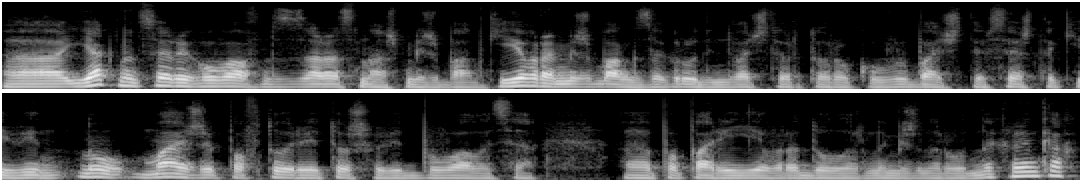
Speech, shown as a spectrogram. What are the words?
Е, Як на це реагував зараз наш міжбанк? Євро міжбанк за грудень 2024 року, ви бачите, все ж таки він ну, майже повторює те, що відбувалося е, по парі євро-долар на міжнародних ринках.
